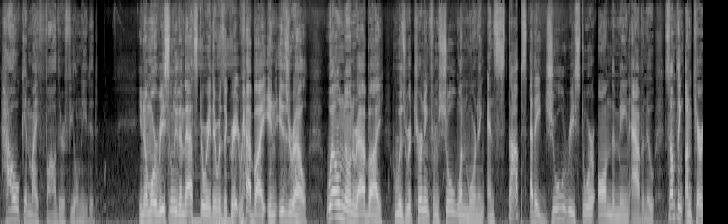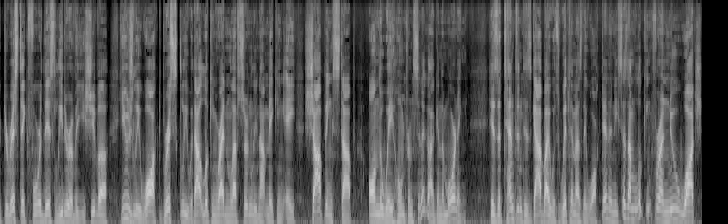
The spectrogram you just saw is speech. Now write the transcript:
How can my father feel needed? You know, more recently than that story, there was a great rabbi in Israel well known rabbi who was returning from shul one morning and stops at a jewelry store on the main avenue, something uncharacteristic for this leader of a yeshiva. He usually walked briskly without looking right and left, certainly not making a shopping stop on the way home from synagogue in the morning. His attendant, his gabbai, was with him as they walked in, and he says, I'm looking for a new watch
